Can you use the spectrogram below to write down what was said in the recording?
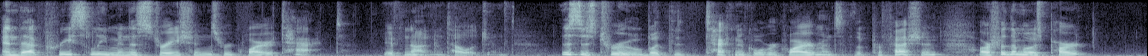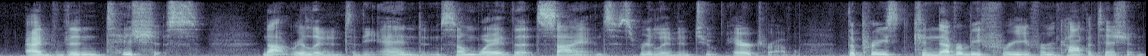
and that priestly ministrations require tact, if not intelligence. This is true, but the technical requirements of the profession are for the most part adventitious not related to the end in some way that science is related to air travel. The priest can never be free from competition,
